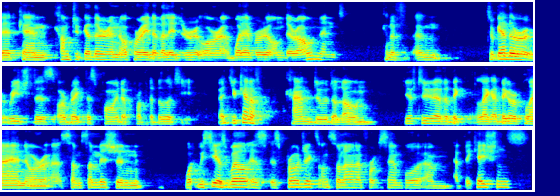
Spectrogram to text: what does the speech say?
that can come together and operate a validator or whatever on their own and kind of um, together reach this or break this point of profitability. But you kind of can't do it alone. You have to have a big, like a bigger plan or uh, some some mission. What we see as well is, is projects on Solana, for example, um, applications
